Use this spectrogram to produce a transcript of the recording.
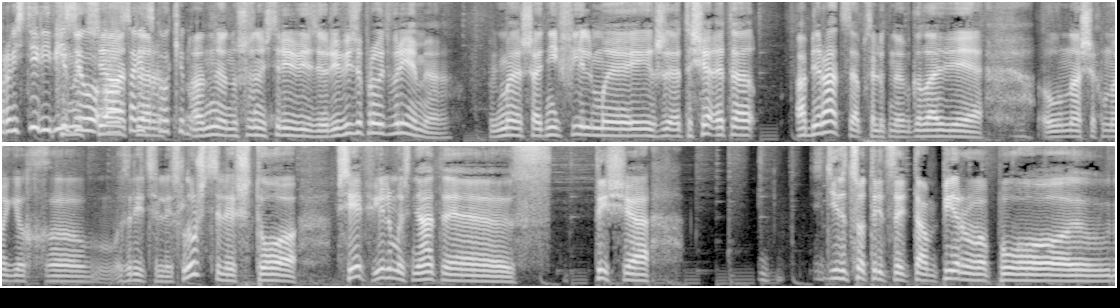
Провести ревизию кинотеатр. советского кино. А, не, ну, что значит ревизию? Ревизию проводит время. Понимаешь, одни фильмы, их же, это, ща- это аберрация абсолютная в голове у наших многих э, зрителей, слушателей, что все фильмы сняты с 1931 по э,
